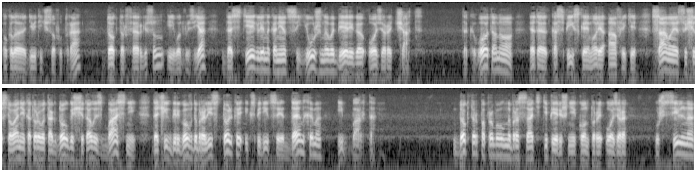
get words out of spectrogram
Около девяти часов утра доктор Фергюсон и его друзья достигли, наконец, южного берега озера Чат. Так вот оно, это Каспийское море Африки, самое существование которого так долго считалось басней, до чьих берегов добрались только экспедиции Денхема и Барта. Доктор попробовал набросать теперешние контуры озера, уж сильно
